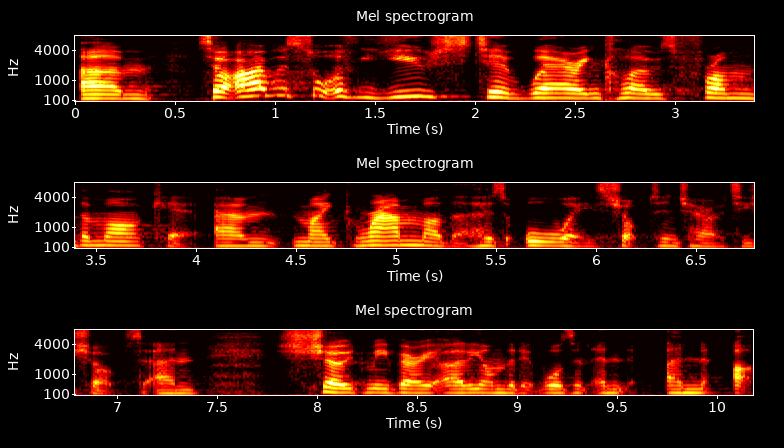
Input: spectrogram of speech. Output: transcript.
Um, so I was sort of used to wearing clothes from the market. And my grandmother has always shopped in charity shops and showed me very early on that it wasn't an, an uh,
